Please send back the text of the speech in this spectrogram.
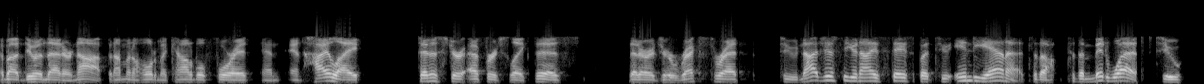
about doing that or not, but I'm going to hold them accountable for it and and highlight sinister efforts like this that are a direct threat to not just the United States, but to Indiana, to the to the Midwest, to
